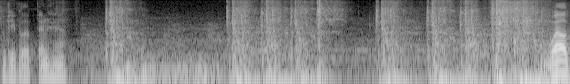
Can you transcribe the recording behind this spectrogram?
Some people have been here. Well,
